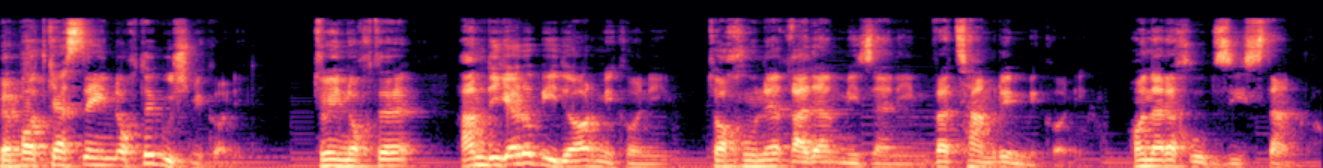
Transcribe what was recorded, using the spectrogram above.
به پادکست این نقطه گوش می‌کنید. تو این نقطه همدیگر رو بیدار می‌کنیم تا خونه قدم می‌زنیم و تمرین می‌کنیم. هنر خوب زیستن رو.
